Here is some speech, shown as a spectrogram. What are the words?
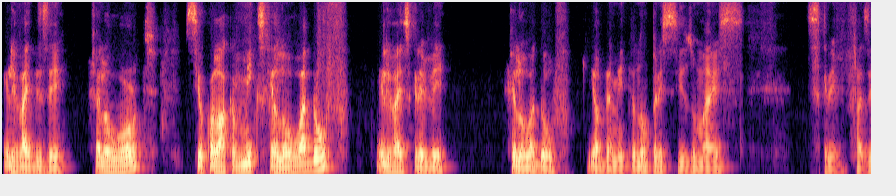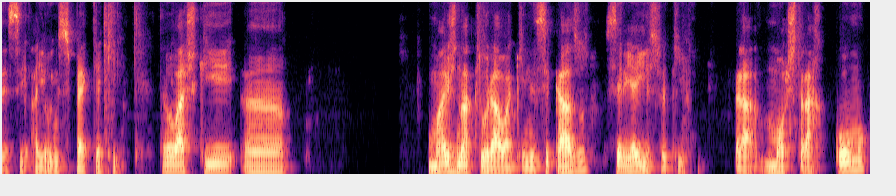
ele vai dizer hello world. Se eu coloco mix hello Adolfo, ele vai escrever hello Adolfo. E, obviamente, eu não preciso mais escrever, fazer esse IO inspect aqui. Então, eu acho que uh, o mais natural aqui nesse caso seria isso aqui, para mostrar como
